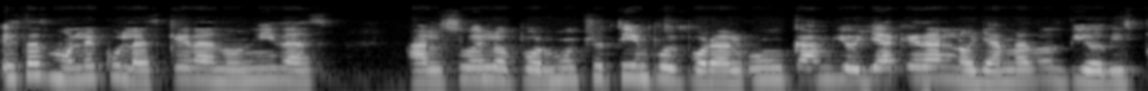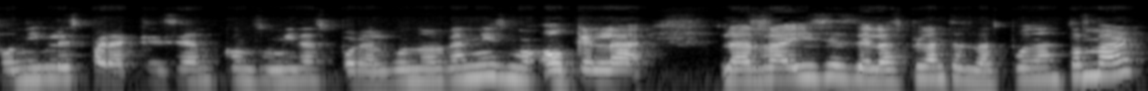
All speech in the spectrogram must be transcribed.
estas moléculas quedan unidas al suelo por mucho tiempo y por algún cambio ya quedan lo llamados biodisponibles para que sean consumidas por algún organismo o que la, las raíces de las plantas las puedan tomar,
